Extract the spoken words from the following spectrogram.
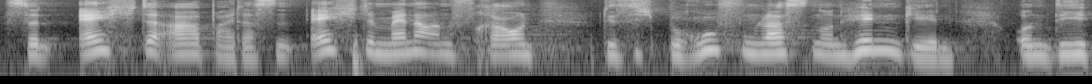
sind echte Arbeiter, sind echte Männer und Frauen, die sich berufen lassen und hingehen und die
